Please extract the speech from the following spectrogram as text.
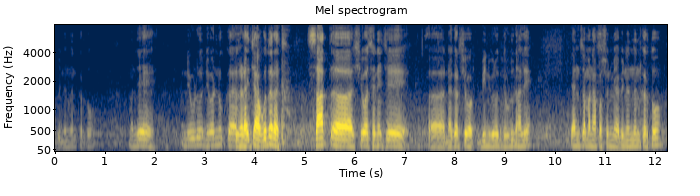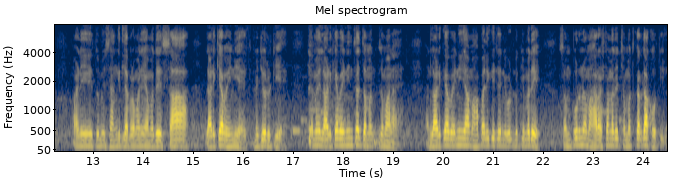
अभिनंदन करतो. म्हणजे निवडू निवडणूक लढायच्या अगोदरच सात शिवसेनेचे नगरसेवक बिनविरोध निवडून आले. त्यांचं मनापासून मी अभिनंदन करतो. आणि तुम्ही सांगितल्याप्रमाणे यामध्ये सहा लाडक्या बहिणी आहेत मेजॉरिटी आहे. त्यामुळे लाडक्या बहिणींचा जम जमाना आहे. आणि लाडक्या बहिणी या महापालिकेच्या निवडणुकीमध्ये संपूर्ण महाराष्ट्रामध्ये चमत्कार दाखवतील.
